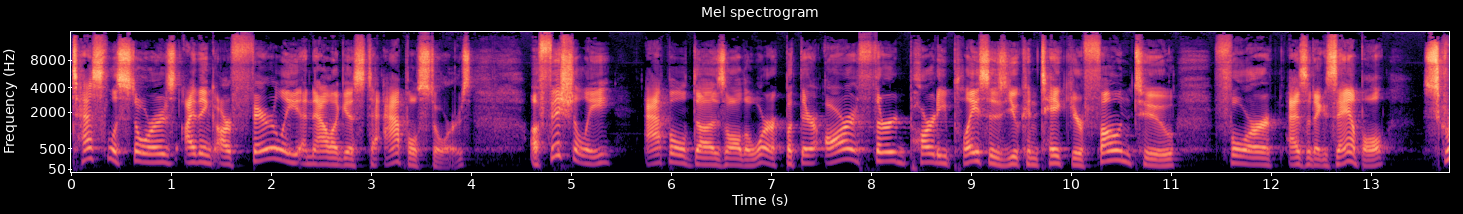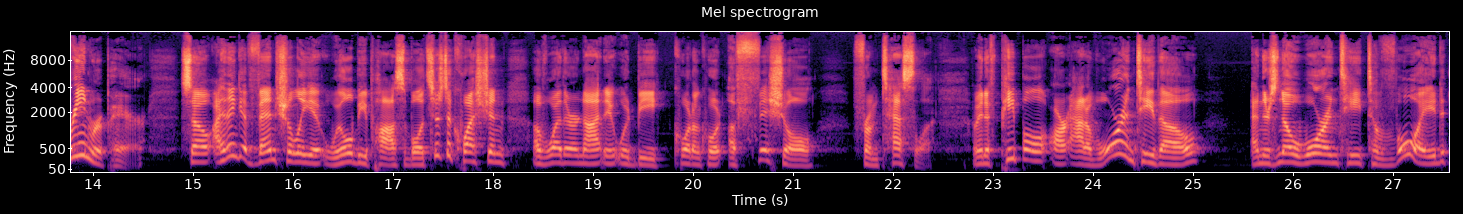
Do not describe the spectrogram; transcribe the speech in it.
Tesla stores, I think, are fairly analogous to Apple stores. Officially, Apple does all the work, but there are third party places you can take your phone to for, as an example, screen repair. So I think eventually it will be possible. It's just a question of whether or not it would be quote unquote official from Tesla. I mean, if people are out of warranty, though, and there's no warranty to void,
